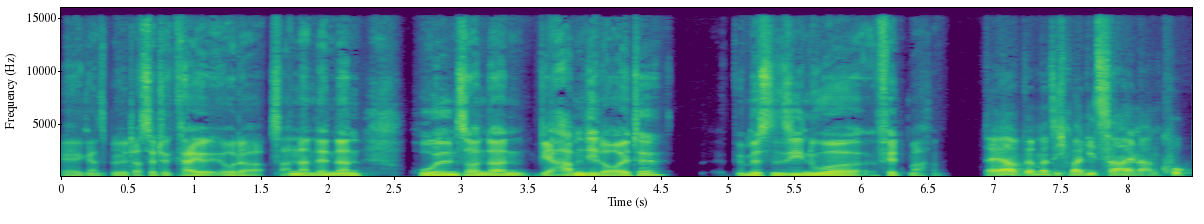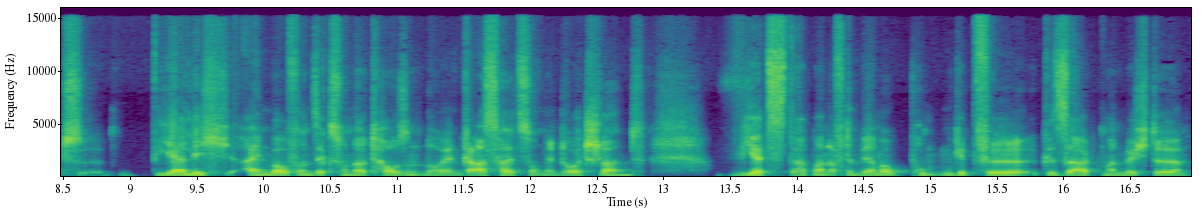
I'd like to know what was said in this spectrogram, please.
äh, ganz blöd, aus der Türkei oder aus anderen Ländern holen, sondern wir haben die Leute, wir müssen sie nur fit machen. Naja, wenn man sich mal die Zahlen anguckt, jährlich Einbau von 600.000 neuen Gasheizungen in Deutschland Jetzt hat man auf dem Wärmepumpengipfel gesagt, man möchte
